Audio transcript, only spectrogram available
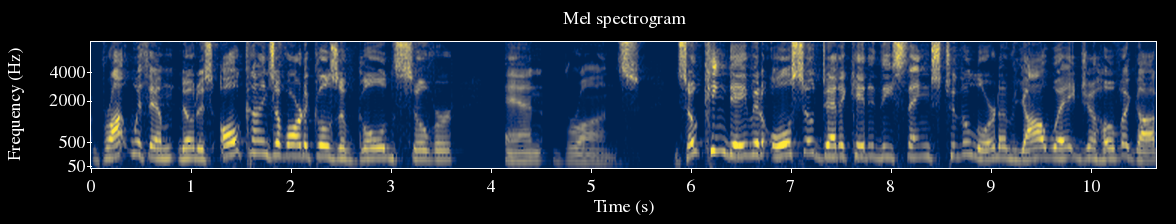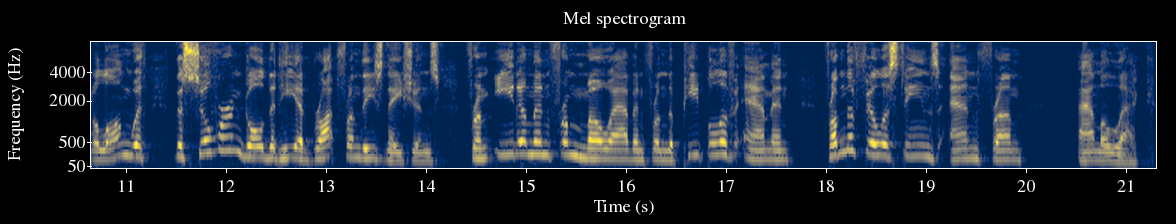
brought with him, notice, all kinds of articles of gold, silver, and bronze. And so King David also dedicated these things to the Lord of Yahweh, Jehovah God, along with the silver and gold that he had brought from these nations, from Edom and from Moab, and from the people of Ammon, from the Philistines, and from Amalek.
